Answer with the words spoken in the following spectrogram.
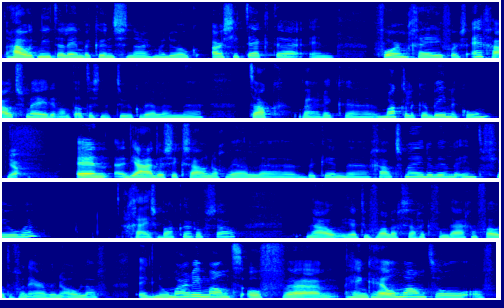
hou het niet alleen bij kunstenaars, maar doe ook architecten en vormgevers en goudsmeden. Want dat is natuurlijk wel een uh, tak waar ik uh, makkelijker binnenkom. Ja. En ja, dus ik zou nog wel bekende goudsmeden willen interviewen. Gijs Bakker of zo. Nou, ja, toevallig zag ik vandaag een foto van Erwin Olaf. Ik noem maar iemand. Of Henk Helmantel. Of,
